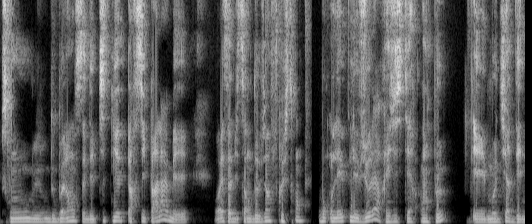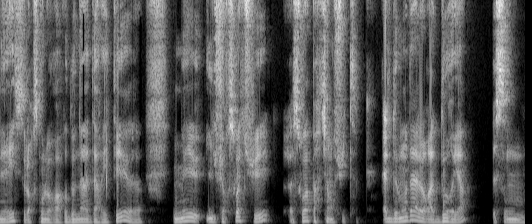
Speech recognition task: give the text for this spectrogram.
Parce qu'on nous balance des petites miettes par-ci par-là, mais ouais, ça, en devient frustrant. Bon, les, les violeurs résistèrent un peu et maudirent Daenerys lorsqu'on leur ordonna d'arrêter, euh, mais ils furent soit tués, soit partis en fuite. Elle demanda alors à Dorea, son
